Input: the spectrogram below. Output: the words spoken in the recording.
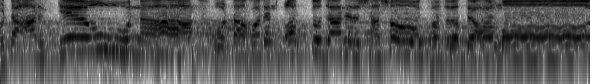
ওটা আর কেউ না, ওটা হলেন অত্যাচারের শাসক হজরতে অমর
